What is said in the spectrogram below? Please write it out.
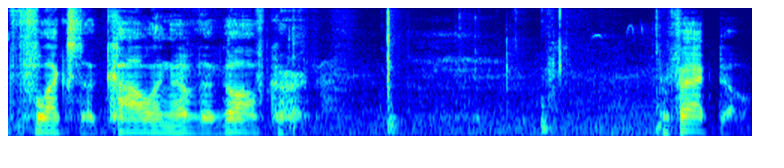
Flex the cowling of the golf cart. Perfecto.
